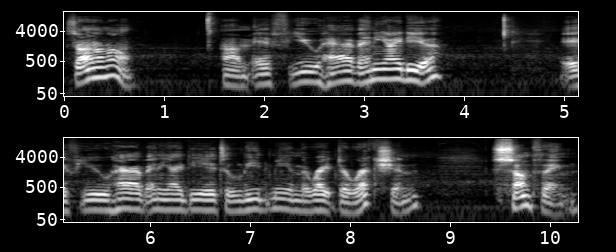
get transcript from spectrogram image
So I don't know. Um, if you have any idea, if you have any idea to lead me in the right direction, something,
